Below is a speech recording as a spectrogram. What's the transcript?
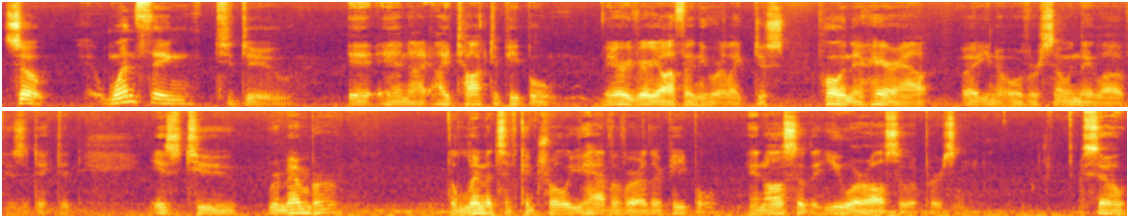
So one thing to do and i, I talk to people very very often who are like just pulling their hair out uh, you know over someone they love who's addicted is to remember the limits of control you have over other people and also that you are also a person. So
